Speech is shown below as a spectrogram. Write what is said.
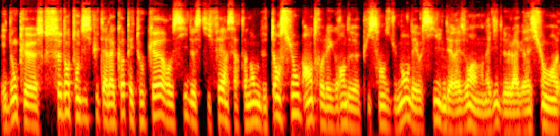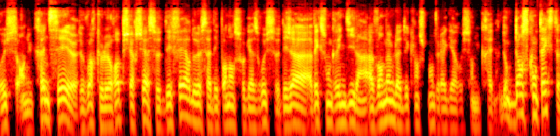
Et donc, euh, ce dont on discute à la COP est au cœur aussi de ce qui fait un certain nombre de tensions entre les grandes puissances du monde. Et aussi, une des raisons, à mon avis, de l'agression russe en Ukraine, c'est euh, de voir que l'Europe cherchait à se défaire de sa dépendance au gaz russe, déjà avec son Green Deal, hein, avant même le déclenchement de la guerre russe en Ukraine. Donc, dans ce contexte,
